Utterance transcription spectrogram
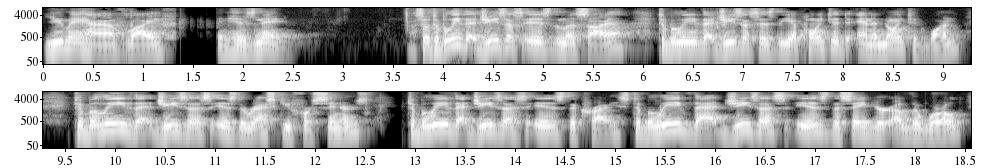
you may have life in his name. So to believe that Jesus is the Messiah, to believe that Jesus is the appointed and anointed one, to believe that Jesus is the rescue for sinners, to believe that Jesus is the Christ, to believe that Jesus is the Savior of the world.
